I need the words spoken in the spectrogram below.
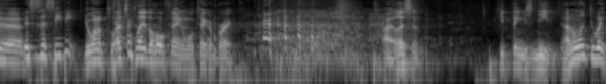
Uh, This is a CD. You want to? Pl- let's play the whole thing, and we'll take a break. All right, listen. Keep things neat. I don't like the way.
